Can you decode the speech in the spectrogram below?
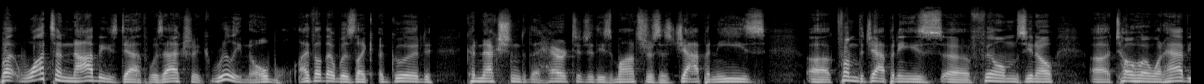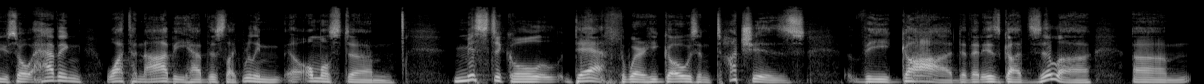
But Watanabe's death was actually really noble. I thought that was like a good connection to the heritage of these monsters as Japanese. Uh, from the Japanese uh, films, you know, uh, Toho and what have you. So having Watanabe have this like really almost um, mystical death where he goes and touches the god that is Godzilla um,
